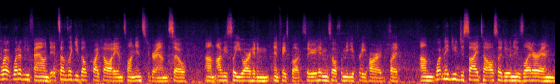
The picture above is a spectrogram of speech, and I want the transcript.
what, what have you found? It sounds like you built quite the audience on Instagram, so um, obviously you are hitting, and Facebook, so you're hitting social media pretty hard. But um, what made you decide to also do a newsletter and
